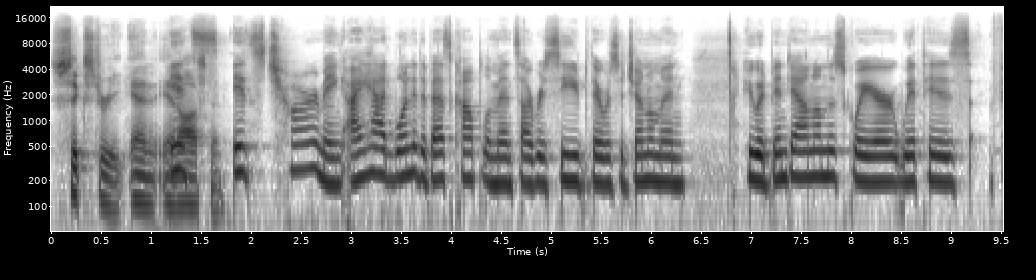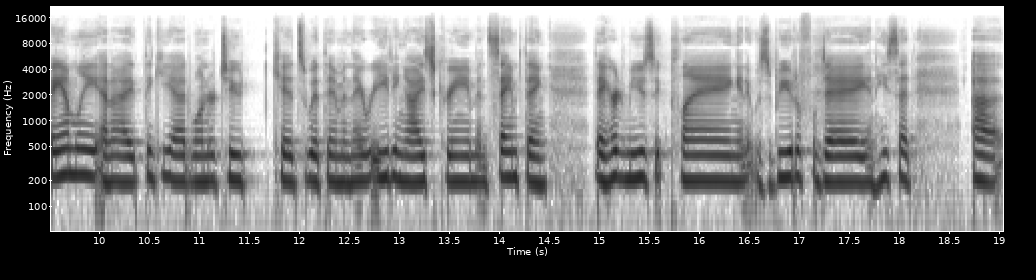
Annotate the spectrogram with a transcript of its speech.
Sixth Street in, in it's, Austin. It's charming. I had one of the best compliments I received. There was a gentleman who had been down on the square with his family, and I think he had one or two kids with him and they were eating ice cream and same thing. They heard music playing and it was a beautiful day and he said uh,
